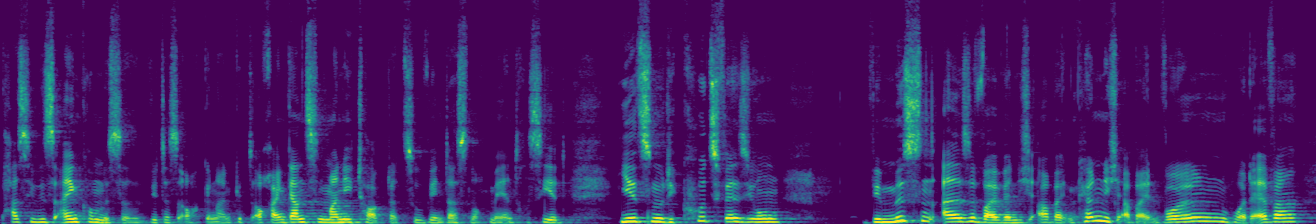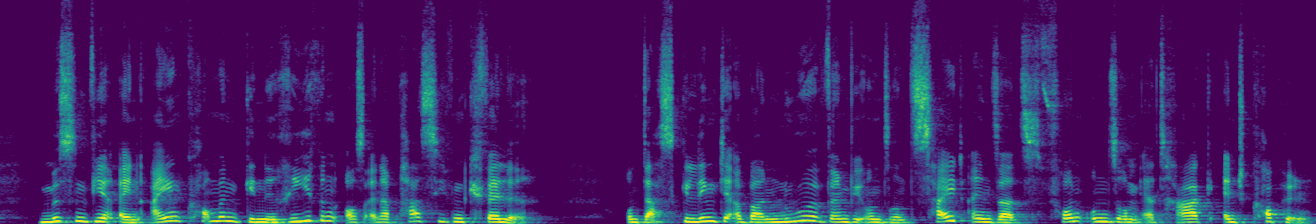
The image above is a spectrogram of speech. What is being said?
Passives Einkommen ist, wird das auch genannt. Gibt auch einen ganzen Money Talk dazu, wen das noch mehr interessiert. Hier jetzt nur die Kurzversion. Wir müssen also, weil wir nicht arbeiten können, nicht arbeiten wollen, whatever, müssen wir ein Einkommen generieren aus einer passiven Quelle. Und das gelingt ja aber nur, wenn wir unseren Zeiteinsatz von unserem Ertrag entkoppeln.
